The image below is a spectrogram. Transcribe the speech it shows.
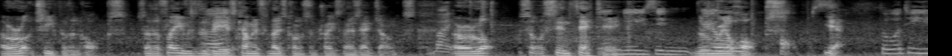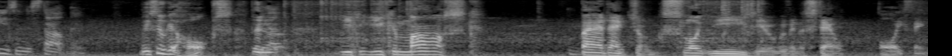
are a lot cheaper than hops. So the flavours of the beers coming from those concentrates and those adjuncts Right. are a lot sort of synthetic. The real, real hops. hops. Yeah, So what do you use in the stout then? we still get hops, but Yeah. you can you can mask bad adjuncts slightly easier within a stout, I think.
